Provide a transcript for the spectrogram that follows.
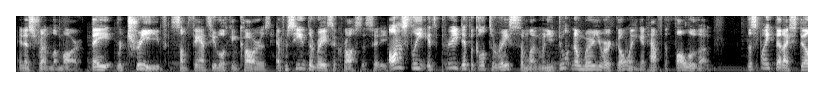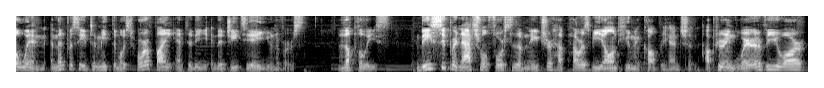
and his friend Lamar. They retrieve some fancy looking cars and proceed to race across the city. Honestly, it's pretty difficult to race someone when you don't know where you are going and have to follow them. Despite that, I still win, and then proceed to meet the most horrifying entity in the GTA universe, the police. These supernatural forces of nature have powers beyond human comprehension, appearing wherever you are,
